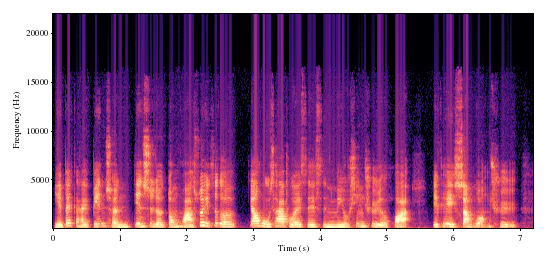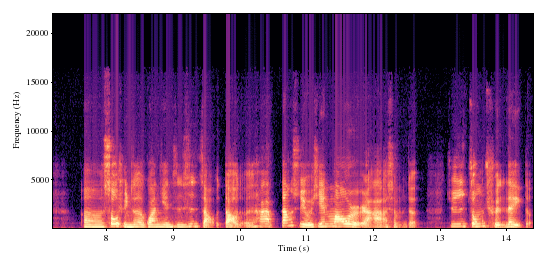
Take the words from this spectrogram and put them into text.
也被改编成电视的动画。所以这个《妖狐 X+S》，你们有兴趣的话，也可以上网去呃搜寻这个关键词是找得到的。它当时有一些猫耳啊什么的，就是忠犬类的，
